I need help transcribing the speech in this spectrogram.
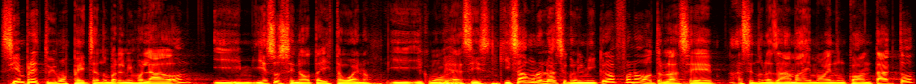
siempre estuvimos pechando para el mismo lado y, y eso se nota y está bueno. Y, y como vos decís, quizás uno lo hace con el micrófono, otro lo hace haciendo una llamada y moviendo un contacto.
